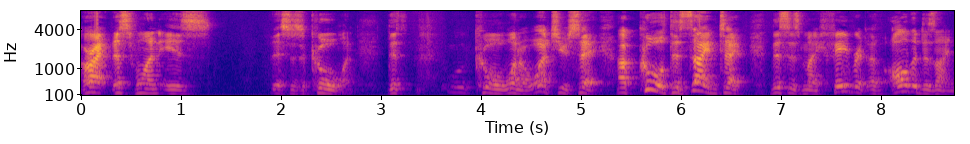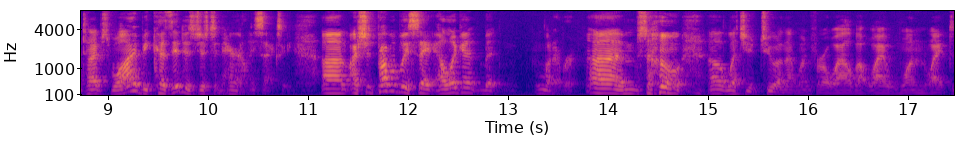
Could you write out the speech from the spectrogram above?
All right, this one is this is a cool one. This cool one of what you say. A cool design type. This is my favorite of all the design types. Why? Because it is just inherently sexy. Um, I should probably say elegant, but whatever. Um, so I'll let you chew on that one for a while about why one might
